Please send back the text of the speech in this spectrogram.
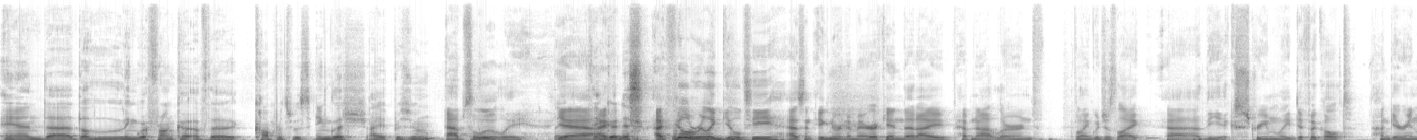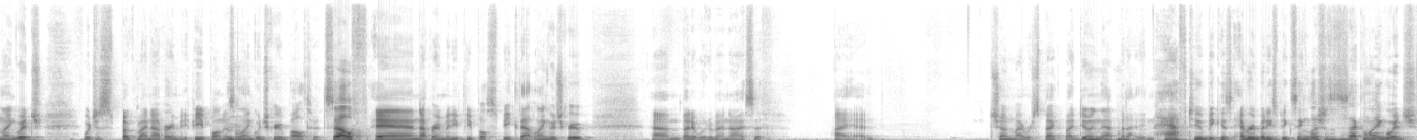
and uh, the lingua franca of the conference was English, I presume. Absolutely. yeah. thank I, goodness. I feel really guilty as an ignorant American that I have not learned languages like uh, the extremely difficult Hungarian language, which is spoken by not very many people and is Mm-hmm. a language group all to itself, and not very many people speak that language group. Um, but it would have been nice if I had shown my respect by doing that, but I didn't have to because everybody speaks English as a second language.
